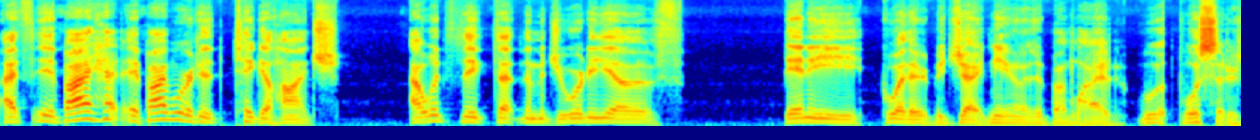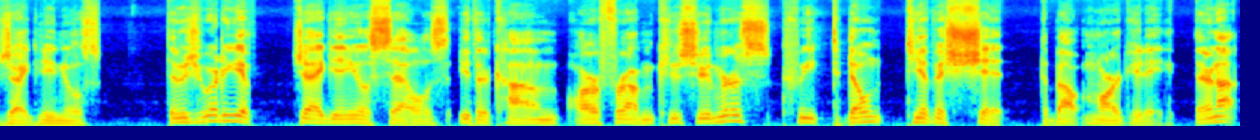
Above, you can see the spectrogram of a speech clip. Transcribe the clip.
I, if I had, if I were to take a hunch, I would think that the majority of any, whether it be Jack Daniels or Bud Light, we'll, Jack Daniels, the majority of Jack Daniels sales either come are from consumers who don't give a shit about marketing. They're not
